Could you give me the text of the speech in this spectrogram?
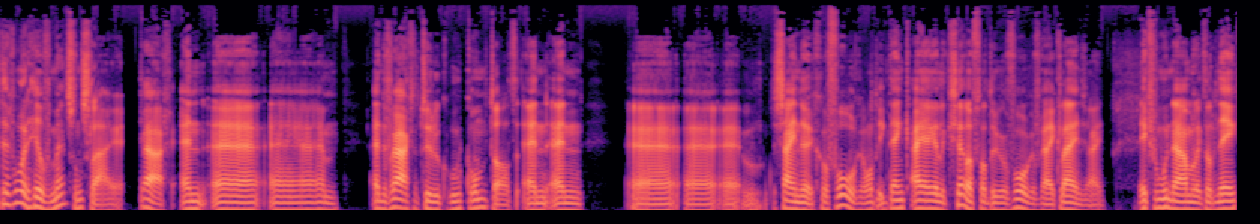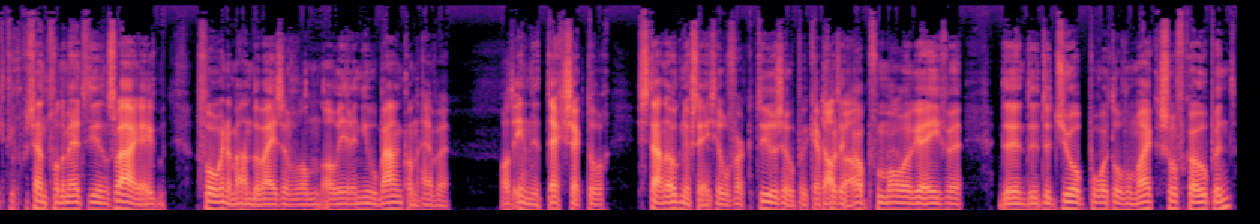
er worden heel veel mensen ontslagen. Ja, en, uh, um, en de vraag is natuurlijk, hoe komt dat? En... en uh, zijn de gevolgen? Want ik denk eigenlijk zelf dat de gevolgen vrij klein zijn. Ik vermoed namelijk dat 90% van de mensen die ontslagen heeft, volgende maand bij wijze van alweer een nieuwe baan kan hebben. Want in de techsector staan ook nog steeds heel veel vacatures open. Ik heb voor de grap vanmorgen even de, de, de jobportal van Microsoft geopend.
